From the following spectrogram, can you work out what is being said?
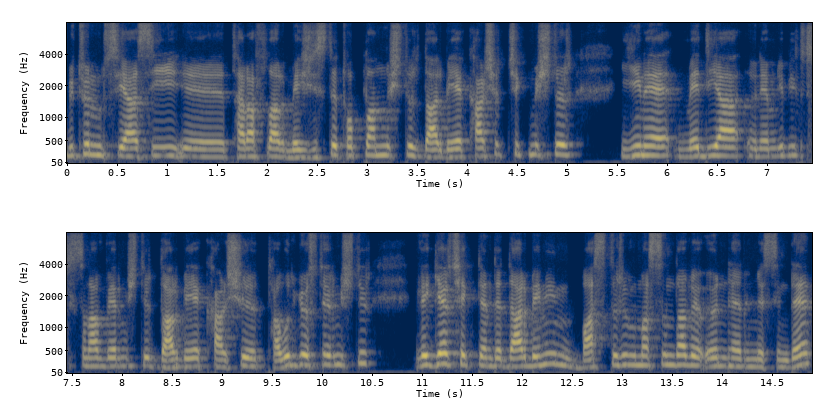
Bütün siyasi e, taraflar mecliste toplanmıştır, darbeye karşı çıkmıştır. Yine medya önemli bir sınav vermiştir, darbeye karşı tavır göstermiştir ve gerçekten de darbenin bastırılmasında ve önlenmesinde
